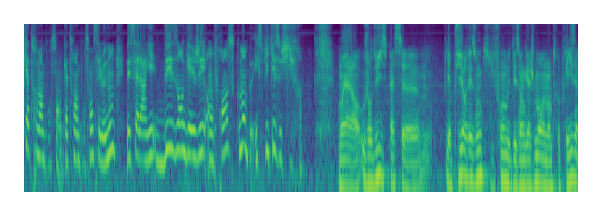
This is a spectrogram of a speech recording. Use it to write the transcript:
80%. 80%, c'est le nombre des salariés désengagés en France. Comment on peut expliquer ce chiffre? Oui, alors aujourd'hui, il se passe... Euh, il y a plusieurs raisons qui font le désengagement en entreprise.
